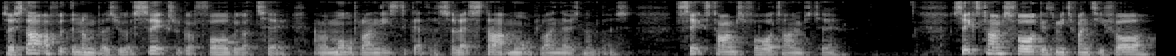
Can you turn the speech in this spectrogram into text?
So start off with the numbers. We've got 6, we've got 4, we've got 2. And we're multiplying these together. So let's start multiplying those numbers. 6 times 4 times 2. 6 times 4 gives me 24.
